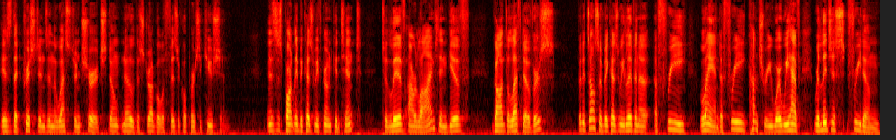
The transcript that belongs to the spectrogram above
is that Christians in the Western church don't know the struggle of physical persecution. And this is partly because we've grown content to live our lives and give God the leftovers, but it's also because we live in a, a free land, a free country where we have religious freedom.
